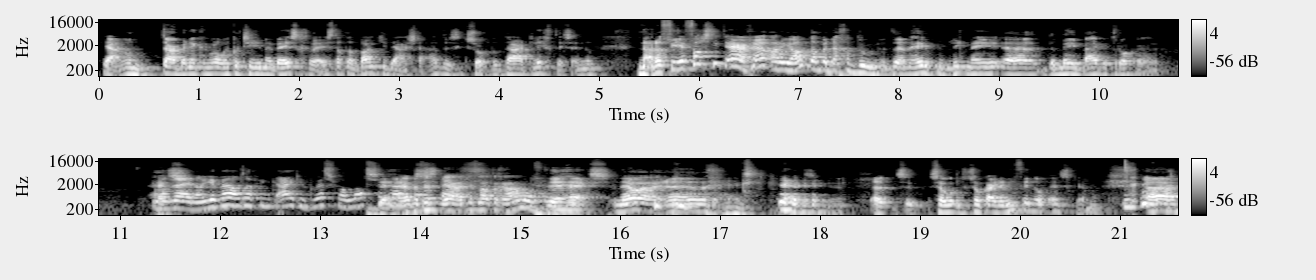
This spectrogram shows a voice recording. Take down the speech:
Ja, want daar ben ik wel een kwartier mee bezig geweest, dat dat bankje daar staat. Dus ik zorg dat daar het licht is. En dat, nou, dat vind je vast niet erg, hè, Arjan, dat we dat gaan doen. Het hele publiek mee, uh, ermee bij betrokken. Wat zei dan? Jawel, dat vind ik eigenlijk best wel lastig. De heks. Heb, ja, heb je het laten gaan? Of? De heks. Nou, uh, de heks. Uh, zo, zo kan je dat niet vinden op Instagram. Uh,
